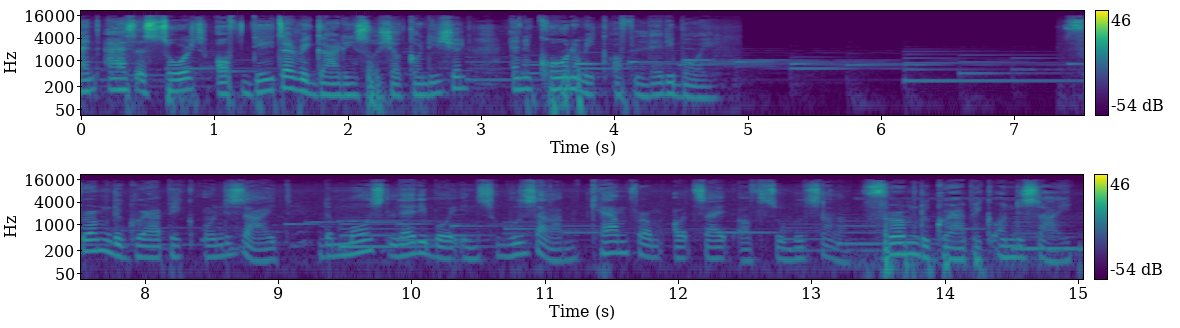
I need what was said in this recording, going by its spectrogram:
and as a source of data regarding social condition and economic of Ladyboy. From the graphic on the site, the most ladyboy in Subulussalam came from outside of Subulussalam. From the graphic on the site,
